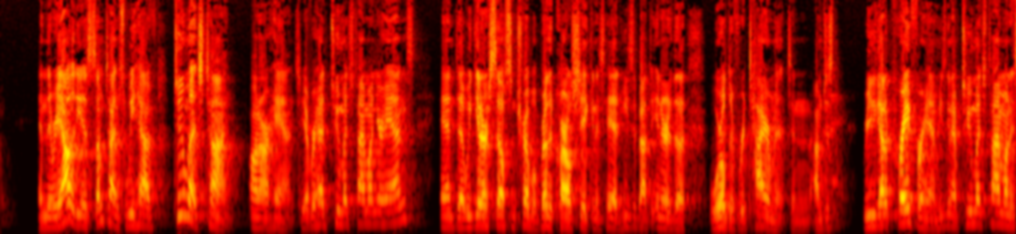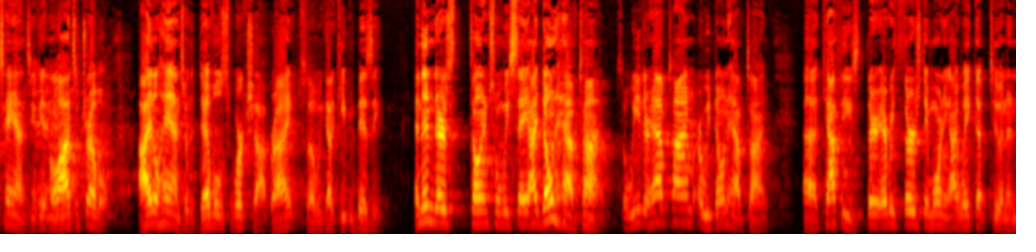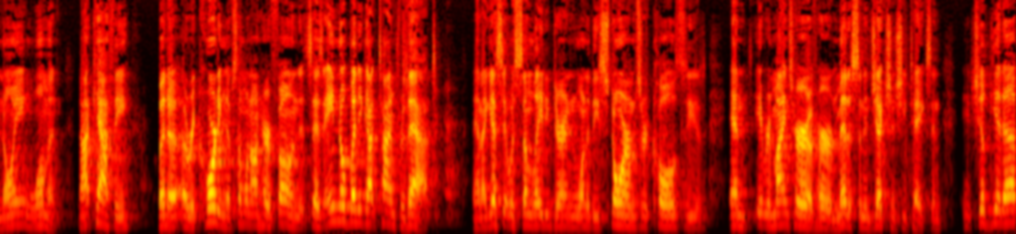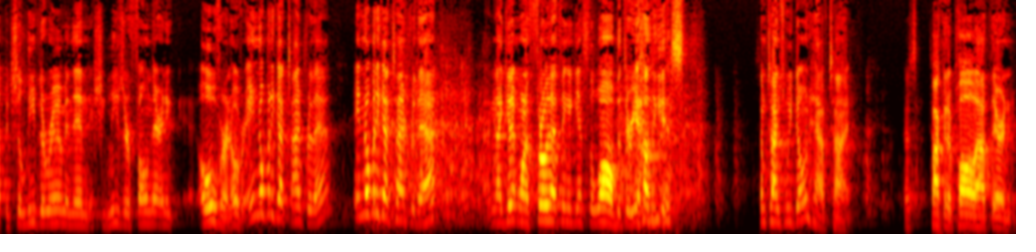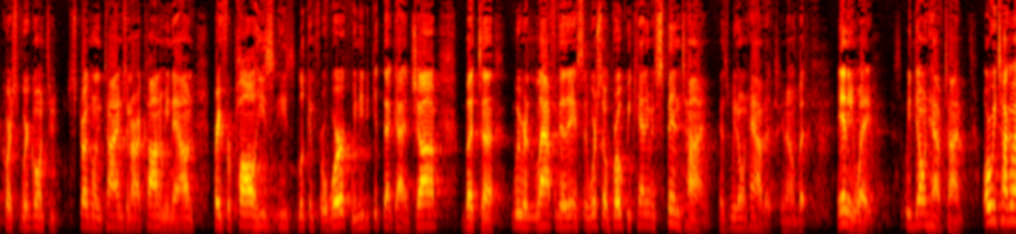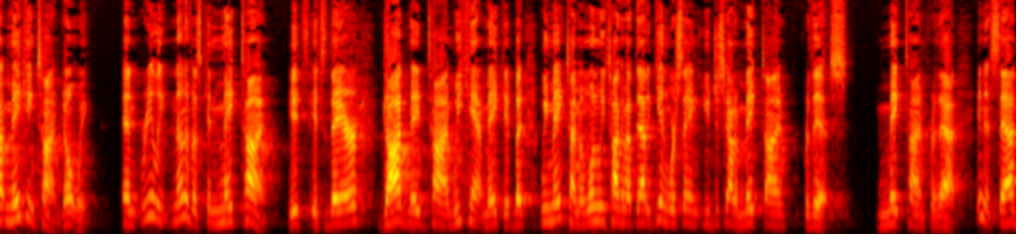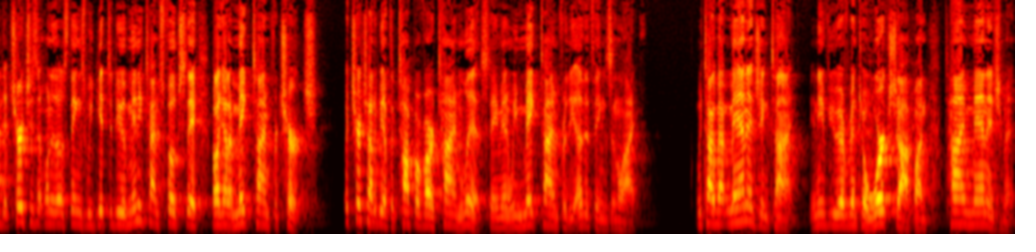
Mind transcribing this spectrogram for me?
And the reality is sometimes we have too much time on our hands. You ever had too much time on your hands? And uh, we get ourselves in trouble. Brother Carl's shaking his head. He's about to enter the world of retirement. And I'm just really got to pray for him. He's going to have too much time on his hands. He's getting lots of trouble. Idle hands are the devil's workshop, right? So we got to keep him busy. And then there's times when we say, I don't have time. So we either have time or we don't have time. Uh, Kathy's, every Thursday morning, I wake up to an annoying woman, not Kathy, but a, a, recording of someone on her phone that says, Ain't nobody got time for that. And I guess it was some lady during one of these storms or colds, and it reminds her of her medicine injection she takes. And she'll get up and she'll leave the room, and then she leaves her phone there, and it, over and over. Ain't nobody got time for that. Ain't nobody got time for that. And I get it, want to throw that thing against the wall, but the reality is, sometimes we don't have time. I was talking to Paul out there, and of course, we're going through struggling times in our economy now. And pray for Paul. He's, he's looking for work. We need to get that guy a job. But uh, we were laughing the other day and said, We're so broke we can't even spend time because we don't have it, you know. But anyway, we don't have time. Or we talk about making time, don't we? And really, none of us can make time. It's, it's there. God made time. We can't make it, but we make time. And when we talk about that again, we're saying you just got to make time for this. You make time for that. Isn't it sad that church isn't one of those things we get to do? Many times folks say, well, I got to make time for church. But church ought to be at the top of our time list. Amen. We make time for the other things in life. We talk about managing time. Any of you ever been to a workshop on time management?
